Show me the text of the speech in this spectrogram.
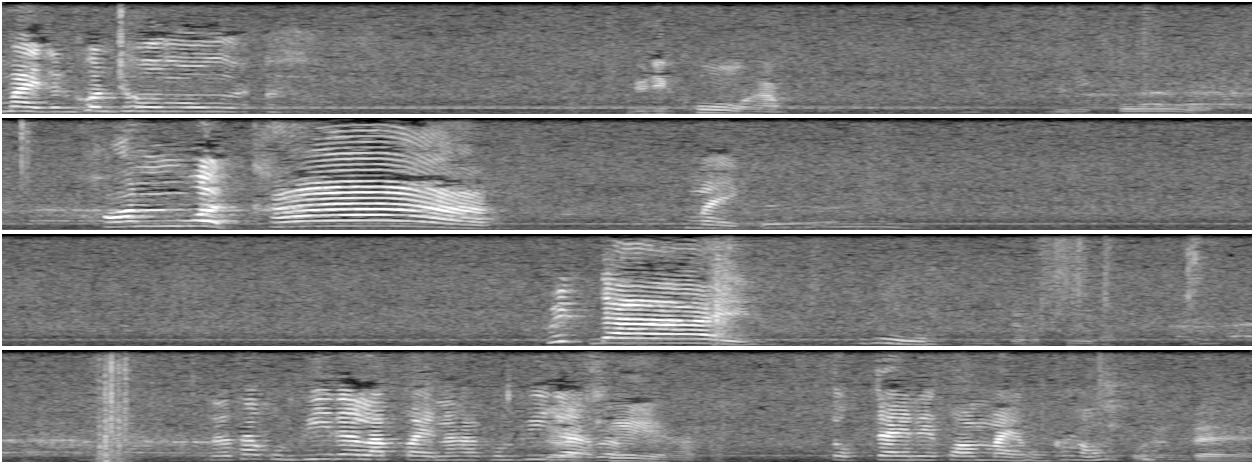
ใหม่จนคนโชว์งงอะ ยูนิโคครับยูนิโคคอนเวิร์ตค่ะใหม่เกินควิกได้โอ้โหนี่จระเข้ครับแล้วถ้าคุณพี่ได้รับไปนะคะ คุณพี่จจะระแบบเข้ครับตกใจในความใหม่ของเขา โคดันแดง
